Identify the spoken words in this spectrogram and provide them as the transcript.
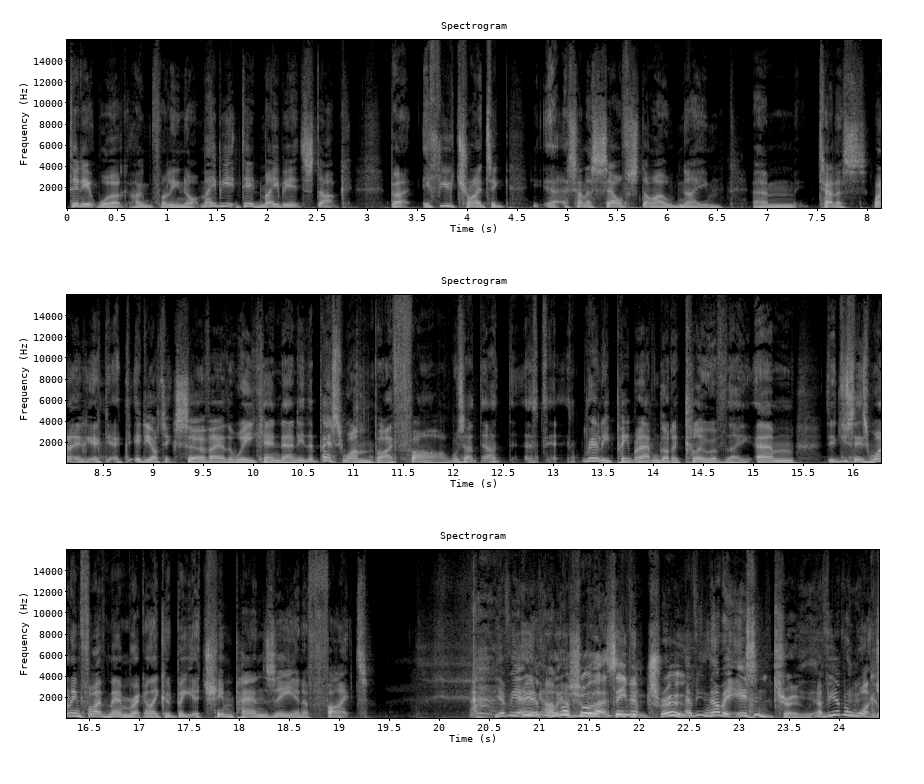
Did it work? Hopefully not. Maybe it did. Maybe it stuck. But if you tried to, uh, some of self-styled name, um, tell us. One idiotic survey of the weekend, Andy. The best one by far was. Uh, uh, really, people haven't got a clue, have they? Um, did you see this? One in five men reckon they could beat a chimpanzee in a fight. You ever- ever- I'm not sure that's you even ever- true. You, no, it isn't true. Have you ever watched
